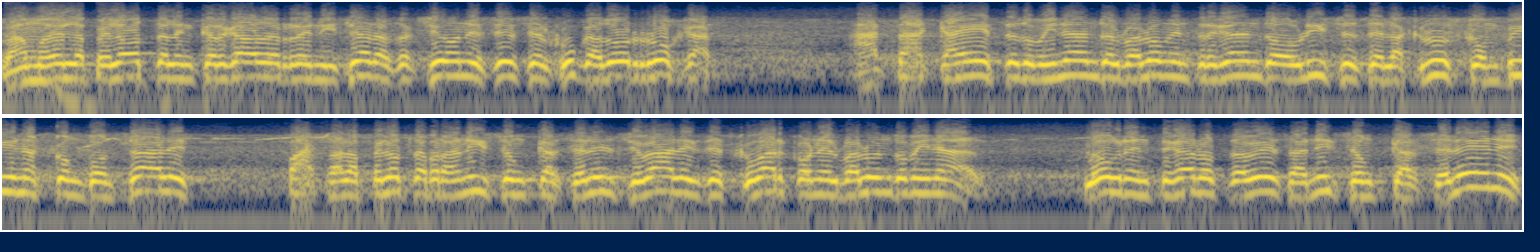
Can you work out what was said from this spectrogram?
Vamos a ver la pelota, el encargado de reiniciar las acciones es el jugador Rojas. Ataca este dominando el balón, entregando a Ulises de la Cruz. Combina con González. Pasa la pelota para Nixon Carcelén. Se va Alex de con el balón dominado. Logra entregar otra vez a Nixon Carcelén.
